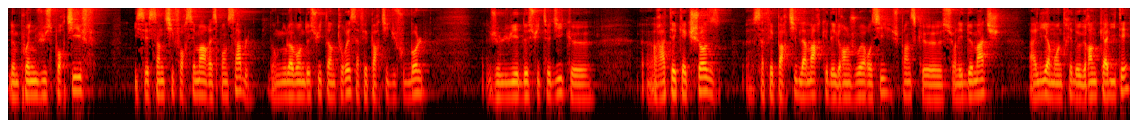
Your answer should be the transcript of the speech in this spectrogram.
D'un point de vue sportif, il s'est senti forcément responsable. Donc nous l'avons de suite entouré, ça fait partie du football. Je lui ai de suite dit que euh, rater quelque chose, euh, ça fait partie de la marque des grands joueurs aussi. Je pense que sur les deux matchs, Ali a montré de grandes qualités.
